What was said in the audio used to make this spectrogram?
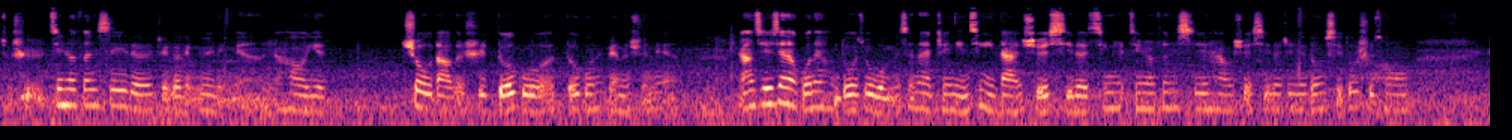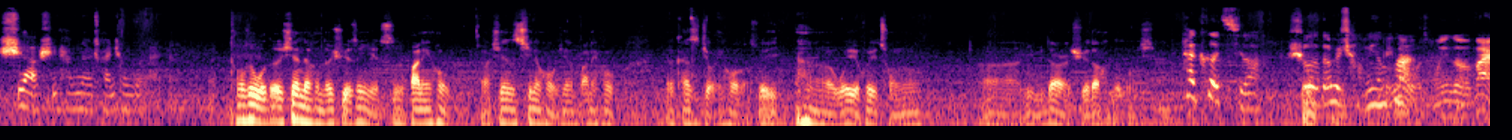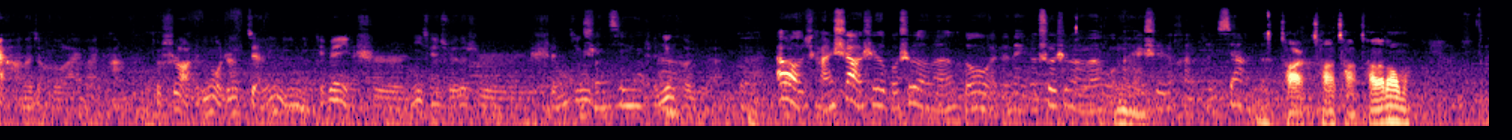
就是精神分析的这个领域里面，然后也受到的是德国德国那边的训练。然后其实现在国内很多，就我们现在这年轻一代学习的精精神分析，还有学习的这些东西，都是从施老师他们那传承过来的。同时，我的现在很多学生也是八零后啊，现在是七零后，现在八零后，要开始九零后了，所以我也会从呃你们这儿学到很多东西。太客气了，说的都是场面话。那我从一个外行的角度来来看，就施老师，因为我知道简历里你这边也是，你以前学的是神经神经神经科学。哎，我查施老师的博士论文和我的那个硕士论文，我们还是很很像的。查查查查得到吗？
